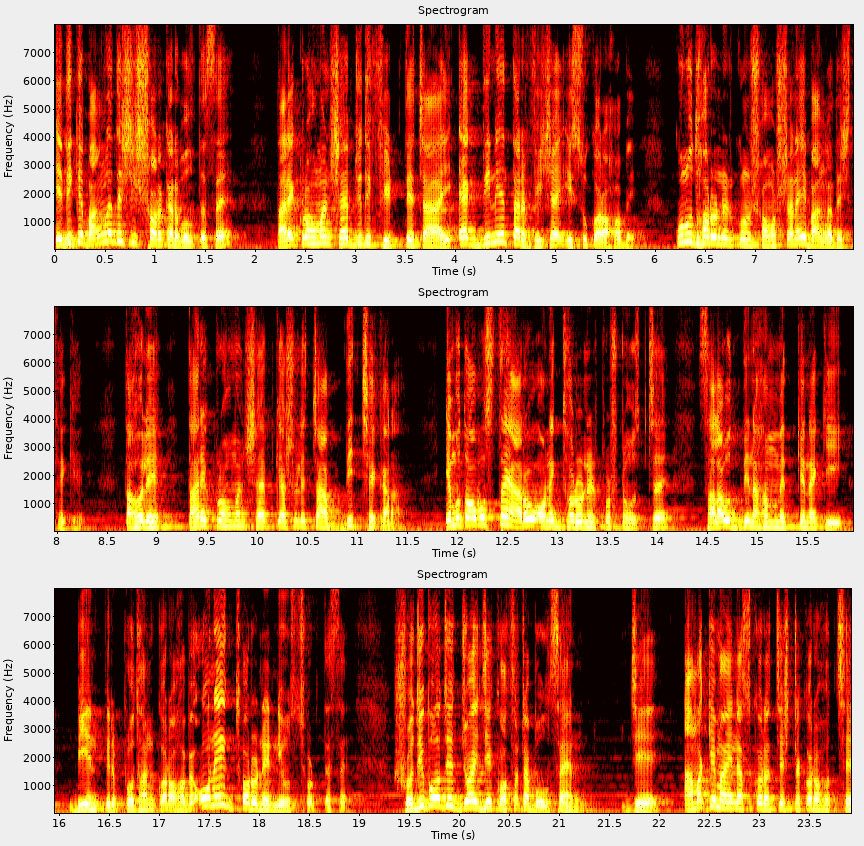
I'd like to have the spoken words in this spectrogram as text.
এদিকে বাংলাদেশের সরকার বলতেছে, তারেক রহমান সাহেব যদি ফিরতে চায়, একদিনে তার ভিসা ইস্যু করা হবে। কোনো ধরনের কোনো সমস্যা নেই বাংলাদেশ থেকে। তাহলে তারেক রহমান সাহেবকে আসলে চাপ দিচ্ছে কারা? এমতো অবস্থায় আরও অনেক ধরনের প্রশ্ন হচ্ছে সালাউদ্দিন আহমেদকে নাকি বিএনপির প্রধান করা হবে। অনেক ধরনের নিউজ ছড়তেছে। সজীব অজের জয় যে কথাটা বলছেন যে আমাকে মাইনাস করার চেষ্টা করা হচ্ছে,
